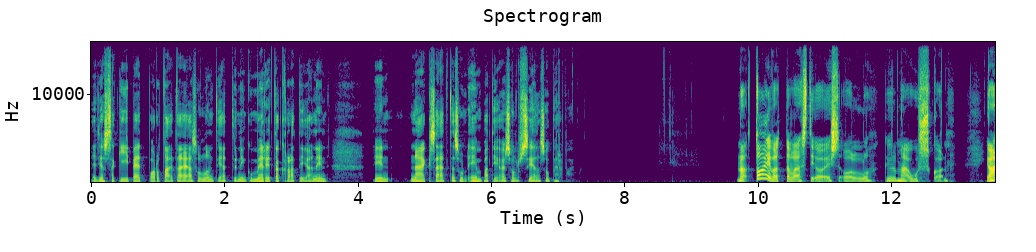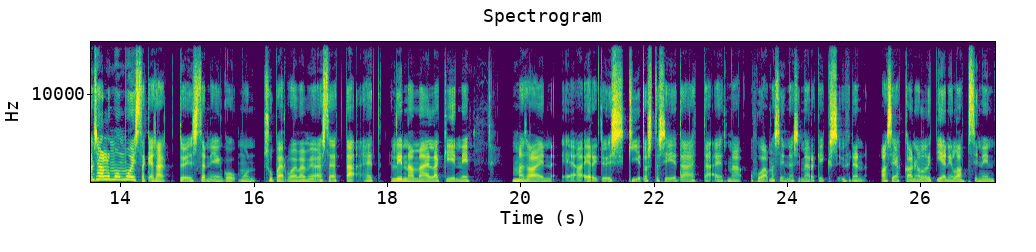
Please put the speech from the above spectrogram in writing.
Että jos sä kiipeät portaita ja sulla on tietty niin kuin meritokratia, niin, niin näetkö sä, että sun empatia olisi ollut siellä supervoima? No toivottavasti olisi ollut, kyllä mä uskon. Ja on se ollut mun muissa kesätyissä niin kuin mun supervoima myös, että, että Linnanmäelläkin niin mä sain erityiskiitosta siitä, että, että mä huomasin esimerkiksi yhden asiakkaan, jolla oli pieni lapsi, niin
